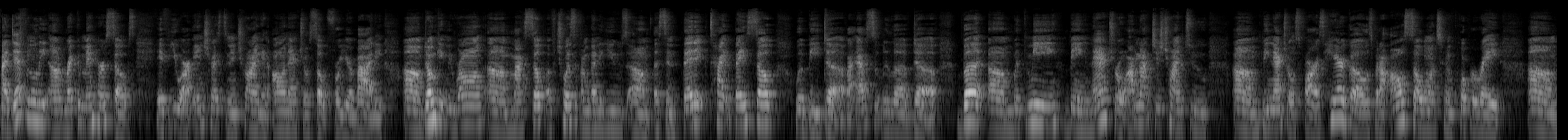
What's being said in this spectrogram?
I definitely um, recommend her soaps if you are interested in trying an all-natural soap for your body. Um, don't get me wrong, um, my soap of choice if I'm going to use um, a synthetic type base soap would be Dove. I absolutely love Dove. But um, with me being natural, I'm not just trying to um, be natural as far as hair goes, but I also want to incorporate um,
